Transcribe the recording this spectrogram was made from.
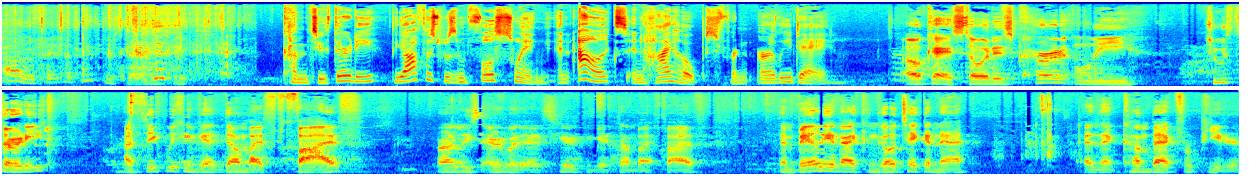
Oh, the, the paper's there. Come 2:30, the office was in full swing and Alex in high hopes for an early day. Okay, so it is currently 2:30. I think we can get done by 5, or at least everybody that's here can get done by 5. Then Bailey and I can go take a nap and then come back for Peter.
